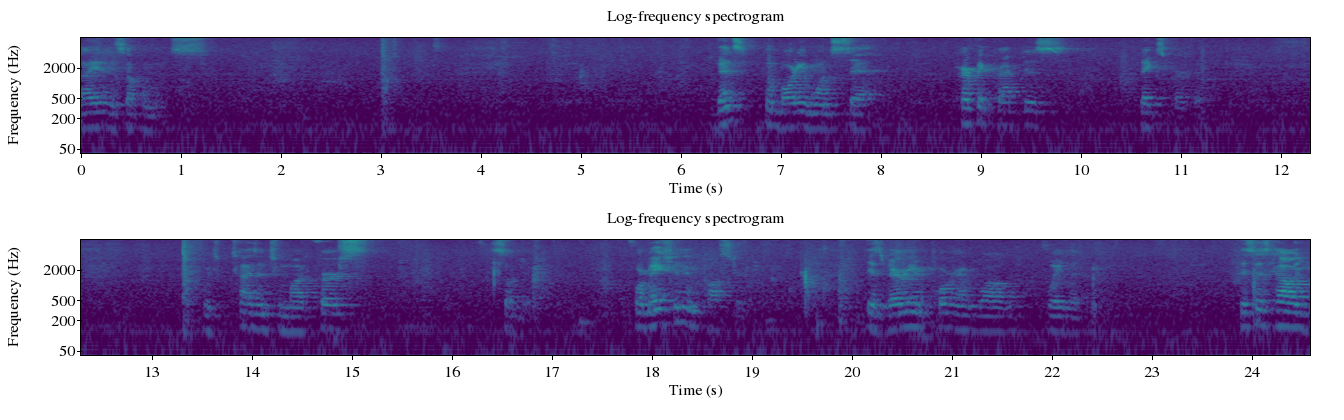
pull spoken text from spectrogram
diet and supplements. Vince Lombardi once said, perfect practice makes perfect. Which ties into my first subject. Formation and posture is very important while weightlifting. This is how you,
